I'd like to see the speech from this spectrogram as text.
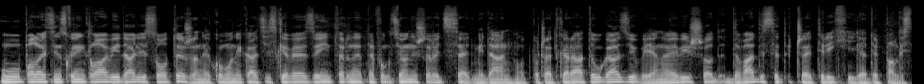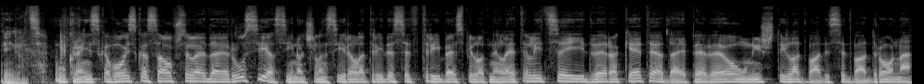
U palestinskoj enklavi dalje su otežane komunikacijske veze, internet ne funkcioniše već sedmi dan. Od početka rata u Gazi ubijeno je više od 24.000 palestinaca. Ukrajinska vojska saopštila je da je Rusija sinoć lansirala 33 bespilotne letelice i dve rakete, a da je PVO uništila 20 22 drona.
